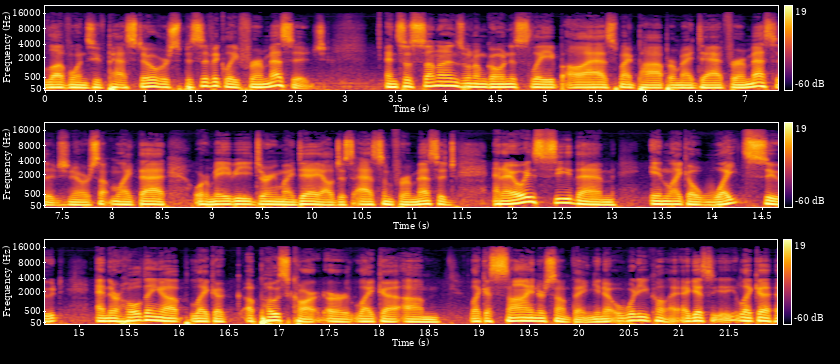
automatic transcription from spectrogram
loved ones who've passed over specifically for a message. And so sometimes when I'm going to sleep, I'll ask my pop or my dad for a message, you know, or something like that. Or maybe during my day, I'll just ask them for a message. And I always see them in like a white suit and they're holding up like a, a postcard or like a um, like a sign or something. You know, what do you call it? I guess like a,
